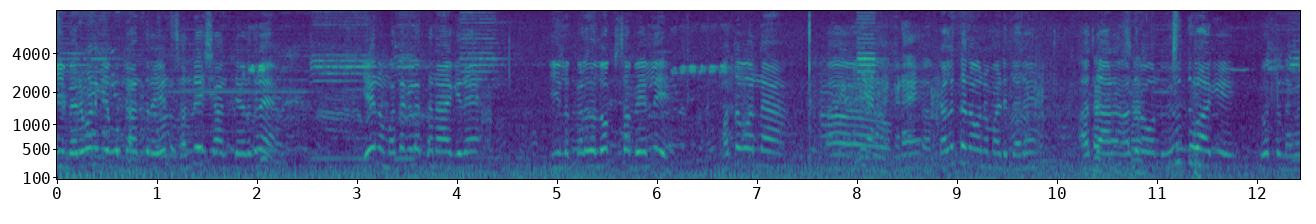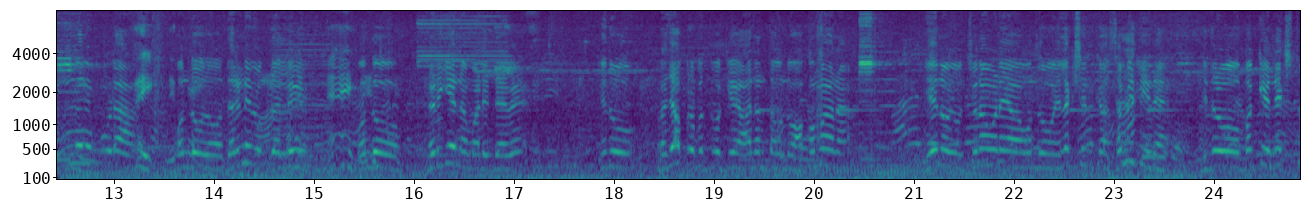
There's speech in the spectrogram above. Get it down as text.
ಈ ಮೆರವಣಿಗೆ ಮುಖಾಂತರ ಏನು ಸಂದೇಶ ಅಂತ ಹೇಳಿದ್ರೆ, ಏನು ಮತಗಳತನ ಆಗಿದೆ. ಈ ಕಳೆದ ಲೋಕಸಭೆಯಲ್ಲಿ ಮತವನ್ನು ಕಳ್ಳತನವನ್ನು ಮಾಡಿದ್ದಾರೆ. ಅದರ ಅದರ ಒಂದು ವಿರುದ್ಧವಾಗಿ ಇವತ್ತು ನಾವೆಲ್ಲರೂ ಕೂಡ ಒಂದು ಧರಣಿ ರೂಪದಲ್ಲಿ ಒಂದು ನಡಿಗೆಯನ್ನು ಮಾಡಿದ್ದೇವೆ. ಇದು ಪ್ರಜಾಪ್ರಭುತ್ವಕ್ಕೆ ಆದಂಥ ಒಂದು ಅಪಮಾನ. ಏನು ಚುನಾವಣೆಯ ಒಂದು ಎಲೆಕ್ಷನ್ ಸಮಿತಿ ಇದೆ. ಇದ್ರ ಬಗ್ಗೆ ನೆಕ್ಸ್ಟ್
